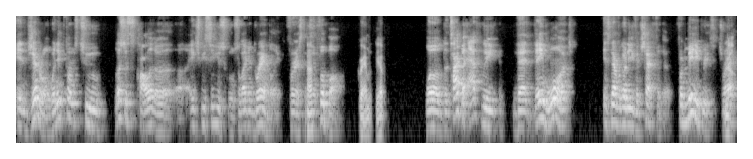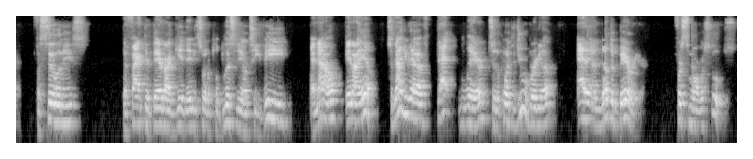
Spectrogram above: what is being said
in general, when it comes to let's just call it a, a HBCU school, so like a Grambling, for instance, huh? in football. Grambling, yep. Well, the type of athlete that they want is never going to even check for them for many reasons, right? No. Facilities, the fact that they're not getting any sort of publicity on TV, and now NIL. So now you have that layer to the point that you were bringing up, adding another barrier for smaller schools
